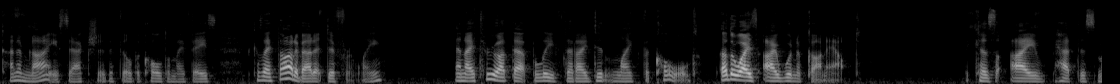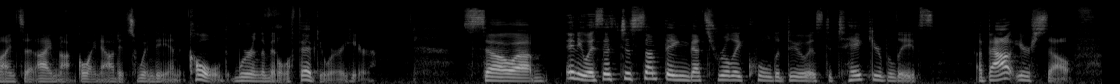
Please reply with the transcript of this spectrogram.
kind of nice actually to feel the cold on my face because I thought about it differently. And I threw out that belief that I didn't like the cold. Otherwise, I wouldn't have gone out because I had this mindset I'm not going out. It's windy and cold. We're in the middle of February here. So, um, anyways, that's just something that's really cool to do is to take your beliefs about yourself,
